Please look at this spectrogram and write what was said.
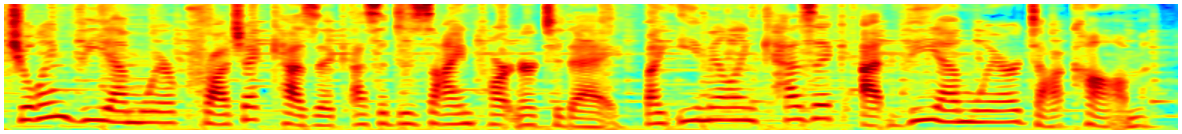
Join VMware Project Keswick as a design partner today by emailing keswick at vmware.com.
